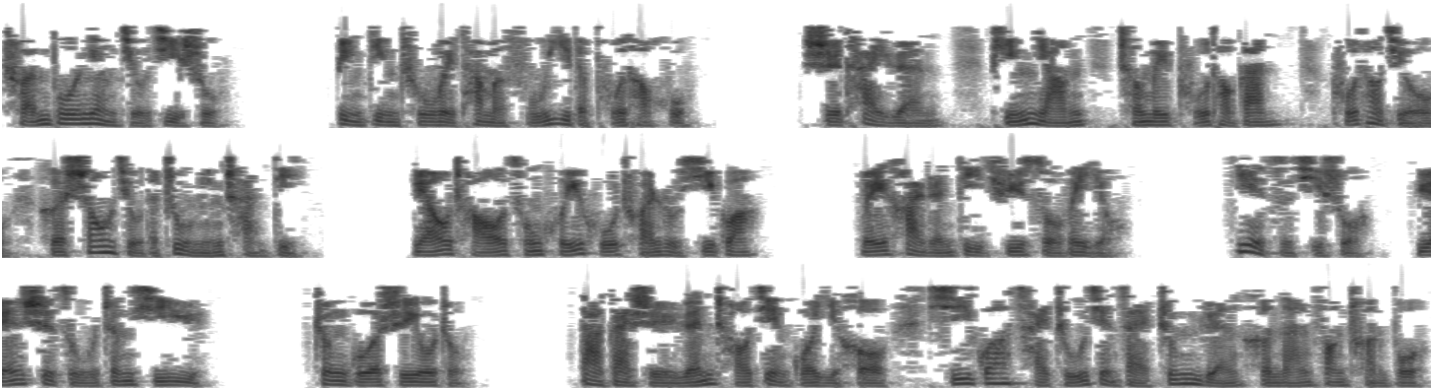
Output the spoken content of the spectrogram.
传播酿酒技术。并定出为他们服役的葡萄户，使太原、平阳成为葡萄干、葡萄酒和烧酒的著名产地。辽朝从回鹘传入西瓜，为汉人地区所未有。叶子奇说，元世祖征西域，中国石油种，大概是元朝建国以后，西瓜才逐渐在中原和南方传播。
